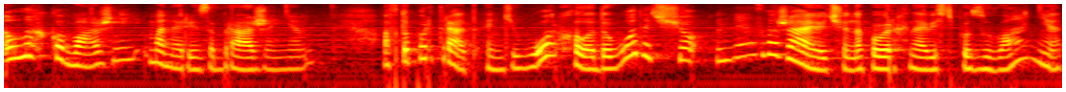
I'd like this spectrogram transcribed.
легковажній манері зображення. Автопортрет Енді Уорхола доводить, що, незважаючи на поверхневість позування,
